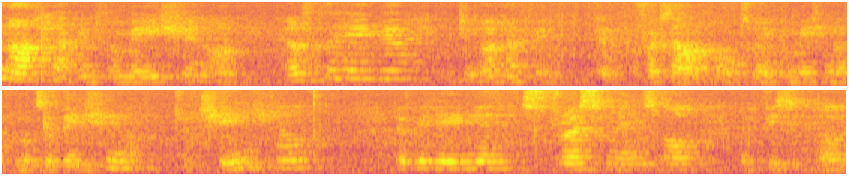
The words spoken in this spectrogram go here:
not have information on health behavior, do not have, for example, also information of motivation to change health behavior, stress, mental, physical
